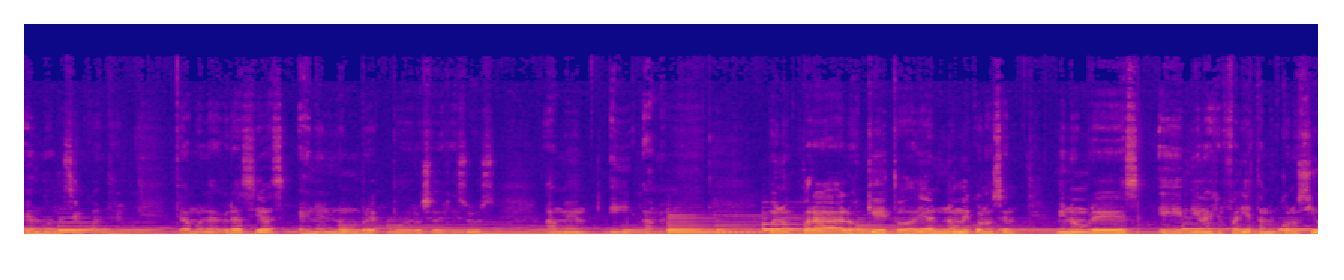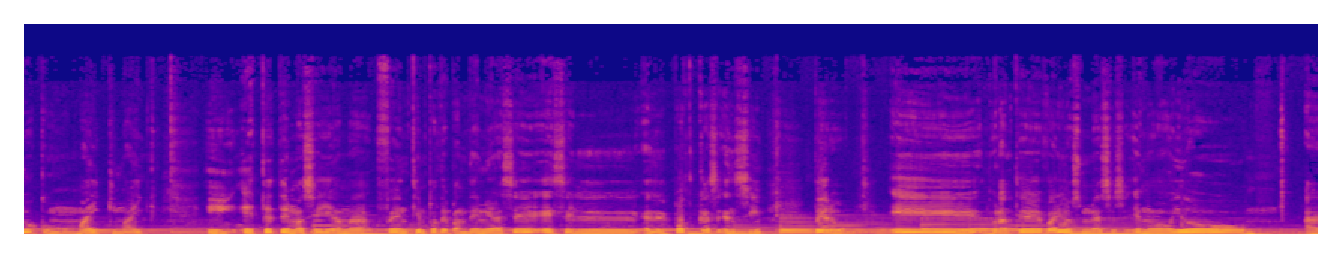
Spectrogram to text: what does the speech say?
en donde se encuentre. Te damos las gracias en el nombre poderoso de Jesús. Amén y amén. Bueno, para los que todavía no me conocen, mi nombre es eh, Miguel Ángel Farías, también conocido como Mikey Mike. Y este tema se llama Fe en tiempos de pandemia, ese es el, podcast en sí, pero eh, durante varios meses hemos ido ah,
